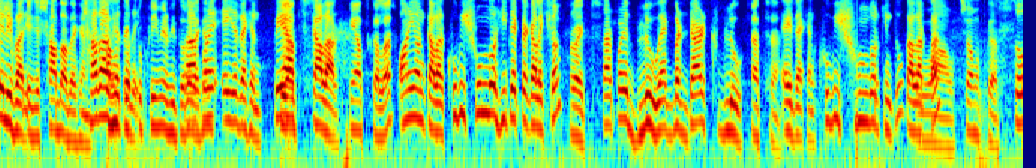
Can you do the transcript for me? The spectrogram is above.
ডেলিভারি এই যে সাদা দেখেন সাদা ভেতরে। একটু ক্রিমের ভিতরে তারপরে এই যে দেখেন পেঁয়াজ। কালার পেঁয়াজ কালার অনিয়ন কালার খুবই সুন্দর হিট একটা কালেকশন রাইট তারপরে ব্লু একবার ডার্ক ব্লু আচ্ছা। এই দেখেন খুবই সুন্দর কিন্তু কালারটা চমৎকার। সো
